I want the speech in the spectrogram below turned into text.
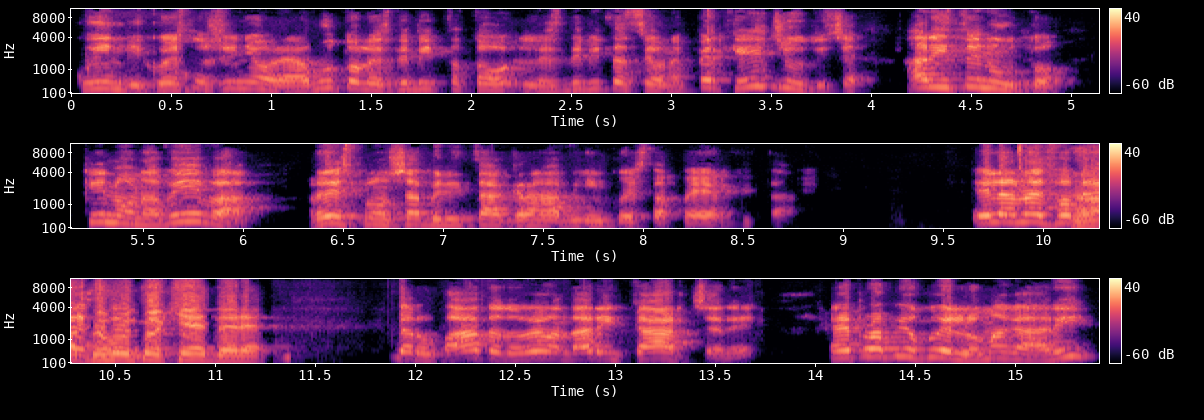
Quindi questo signore ha avuto l'esdebitazione perché il giudice ha ritenuto che non aveva responsabilità gravi in questa perdita e l'analfabeto ha dovuto chiedere rubato doveva andare in carcere è proprio quello magari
